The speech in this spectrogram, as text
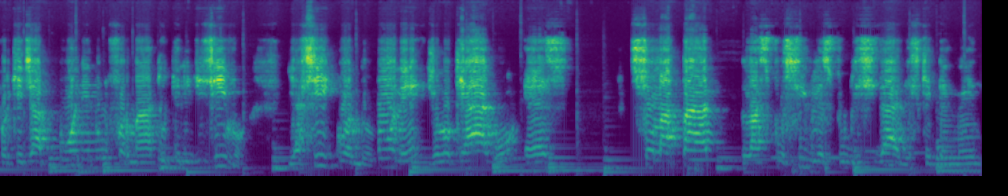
porque pone en un formato televisivo. Y así cuando pone, yo lo que hago es solapar las posibles publicidades que vengan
